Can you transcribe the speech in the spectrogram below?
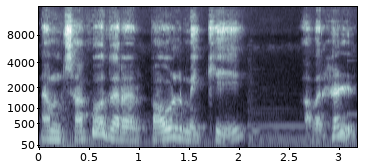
நம் சகோதரர் பவுல் மிக்கி அவர்கள்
